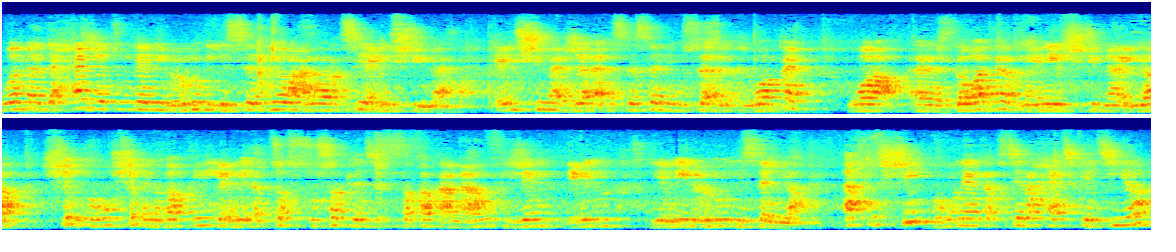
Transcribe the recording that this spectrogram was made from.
ومدى حاجتنا للعلوم الإنسانية وعلى رأسها علم الاجتماع علم الاجتماع جاء أساسا لمساءلة الواقع. والظواهر يعني الاجتماعية شأنه شأن باقي يعني التخصصات التي تتقاطع معه في جانب علم يعني العلوم الإنسانية. آخر شيء هناك اقتراحات كثيرة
